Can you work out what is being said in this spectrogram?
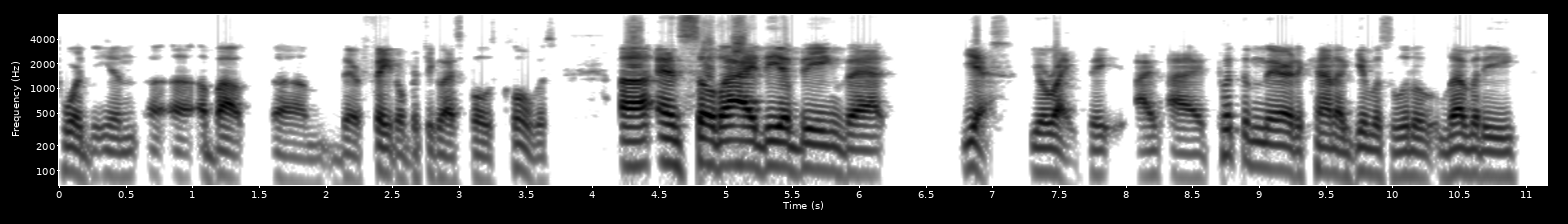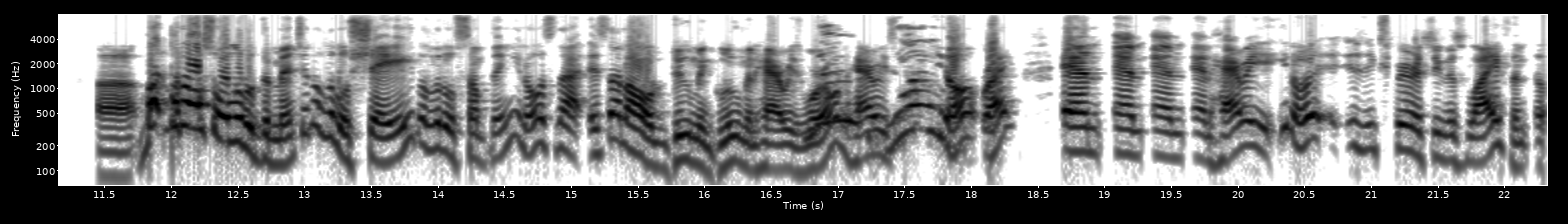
toward the end uh, uh, about um, their fate, or particularly, I suppose, Clovis. Uh, and so the idea being that, yes, you're right. They, I, I put them there to kind of give us a little levity, uh, but but also a little dimension, a little shade, a little something. You know, it's not it's not all doom and gloom in Harry's world. No, Harry's, no. you know, right? and and and and Harry, you know, is experiencing this life and uh,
